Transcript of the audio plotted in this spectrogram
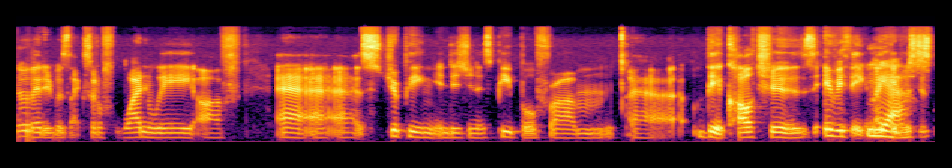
that it was like sort of one way of uh, stripping indigenous people from uh, their cultures, everything. Like yeah. it was just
